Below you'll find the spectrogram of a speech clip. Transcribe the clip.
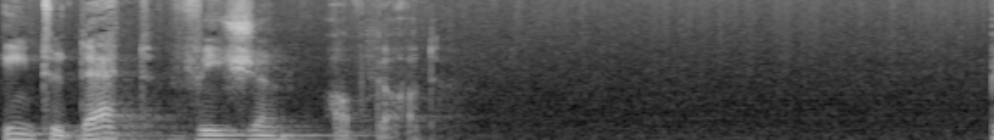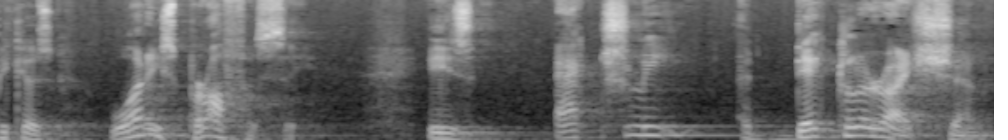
into that vision of God. Because what is prophecy? Is actually a declaration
